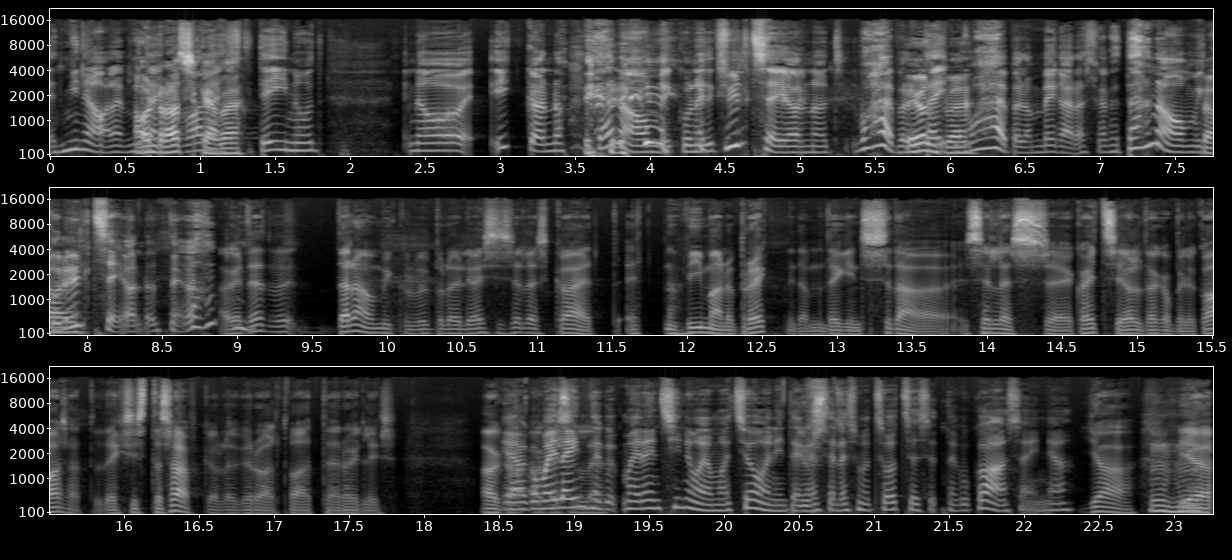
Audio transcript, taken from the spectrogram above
et mina olen midagi on valesti teinud. No ikka noh, täna hommikul näiteks üldse ei olnud, vahepeal, vahepeal on mega raske, aga täna hommikul Tavi. üldse ei olnud nagu. aga tead, täna hommikul võib-olla oli asi selles ka, et, et noh, viimane projekt, mida ma tegin, siis seda, selles Kats ei olnud väga palju kaasatud, ehk siis ta saabki olla kõrvaltvaataja rollis aga, ja aga ma ei läinud selle... nagu, ma ei läinud sinu emotsioonidega Just... selles mõttes otseselt nagu kaasa, onju. ja mm, -hmm. ja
